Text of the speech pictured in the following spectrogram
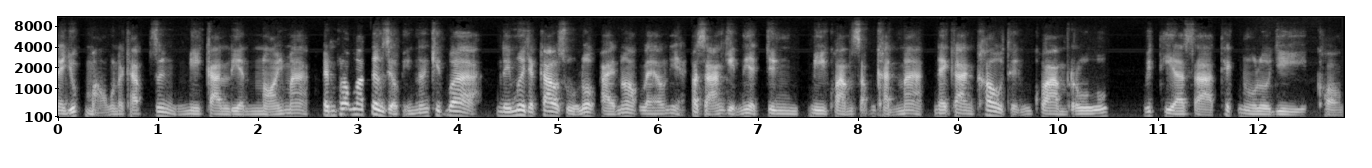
ในยุคเหมานะครับ ซึ่งมีการเรียนน้อยมาก เป็นเพราะว่าเติ้งเสี่ยวผิงนั้นคิดว่าในเมื่อจะก้าวสู่โลกภายนอกแล้วเนี่ยภาษาอังกฤษเนี่ยจึงมีความสำคัญมากในการเข้าถึงความรู้ วิทยาศาสตร์ เทคโนโลยีของ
